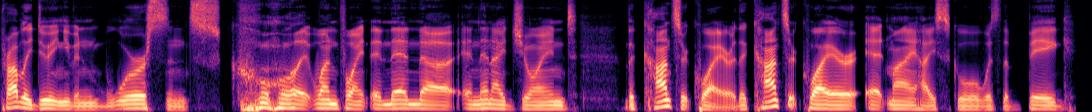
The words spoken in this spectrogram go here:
probably doing even worse in school at one point, and then uh, and then I joined the concert choir. The concert choir at my high school was the big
